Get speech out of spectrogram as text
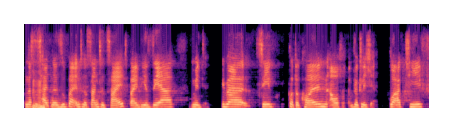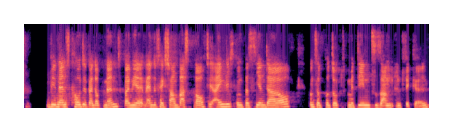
Und das mhm. ist halt eine super interessante Zeit, weil wir sehr mit über zehn Protokollen auch wirklich proaktiv, wir nennen es Co-Development, weil wir im Endeffekt schauen, was braucht ihr eigentlich und basieren darauf unser Produkt mit denen zusammen entwickeln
